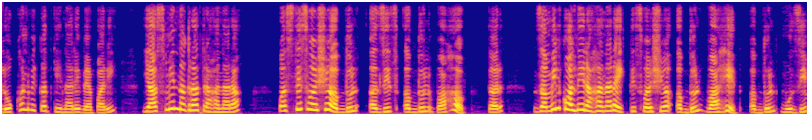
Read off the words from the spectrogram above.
लोखंड विकत घेणारे व्यापारी यास्मिन नगरात राहणारा पस्तीस वर्षीय अब्दुल अजीज अब्दुल वाहब तर जमील कॉलनी राहणारा एकतीस वर्षीय अब्दुल वाहेद अब्दुल मुजीब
